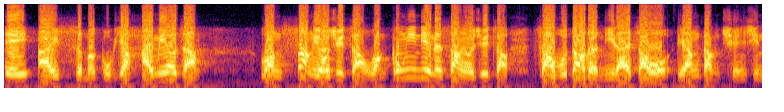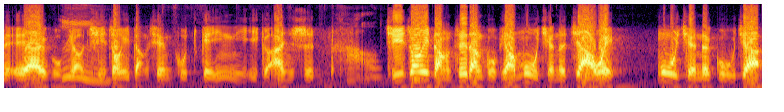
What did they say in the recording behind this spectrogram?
AI 什么股票还没有涨，往上游去找，往供应链的上游去找，找不到的你来找我。两档全新的 AI 股票，嗯其中一档先给你一个暗示，好，其中一档这档股票目前的价位，目前的股价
